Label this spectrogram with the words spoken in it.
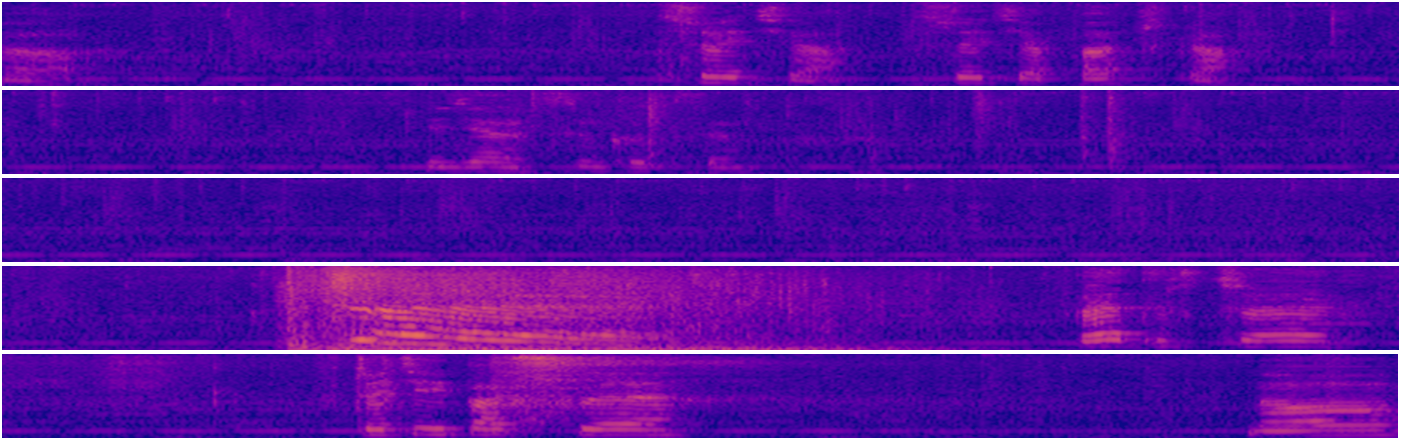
A. Trzecia, trzecia paczka. Jedziemy z tym koksem. Cześć! Petr Czech. W trzeciej paczce. No,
